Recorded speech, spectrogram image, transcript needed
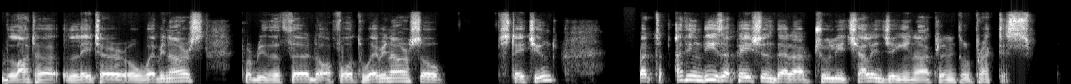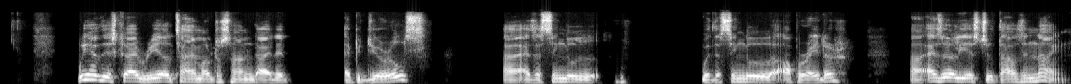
later, later webinars, probably the third or fourth webinar. So stay tuned. But I think these are patients that are truly challenging in our clinical practice. We have described real time ultrasound guided epidurals uh, as a single with a single operator uh, as early as 2009.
